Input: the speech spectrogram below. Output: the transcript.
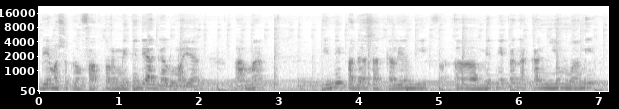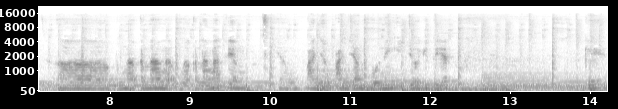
dia masuk ke faktor midnya dia agak lumayan lama. Ini pada saat kalian di uh, midnya kan akan nyium wangi uh, bunga kenanga. Bunga kenanga tuh yang yang panjang-panjang kuning hijau gitu ya. Oke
